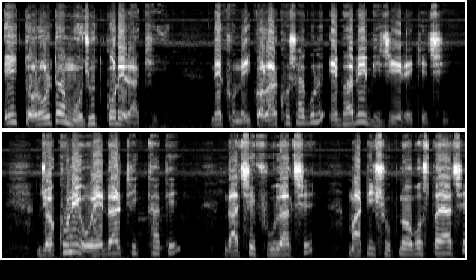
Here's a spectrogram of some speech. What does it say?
এই তরলটা মজুত করে রাখি। দেখুন, এই কলার খোসাগুলো এভাবেই ভিজিয়ে রেখেছি। যখনই ওয়েদার ঠিক থাকে, গাছে ফুল আছে মাটি শুকনো অবস্থায় আছে,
